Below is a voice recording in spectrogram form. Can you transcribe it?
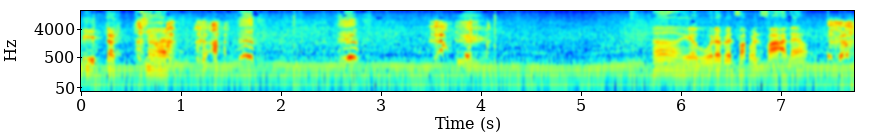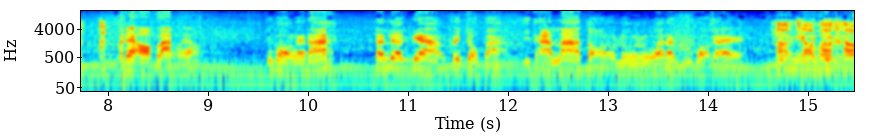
บีบจัดจัดเออเฮียกูไม่ได้เป็นฝักเป็นฝาแล้ว ไม่ได้ออกรังแล้ว กูบอกเลยนะ ถ้าเรื่องเนี้ยไม่จบอะ อีธานล่าต่อรัวๆนะกูบอกให้ภาคเช้าภาคค่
